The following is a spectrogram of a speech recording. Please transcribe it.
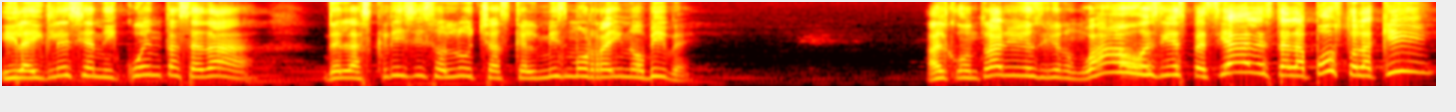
Y la iglesia ni cuenta se da de las crisis o luchas que el mismo reino vive. Al contrario, ellos dijeron, wow, es especial, está el apóstol aquí.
